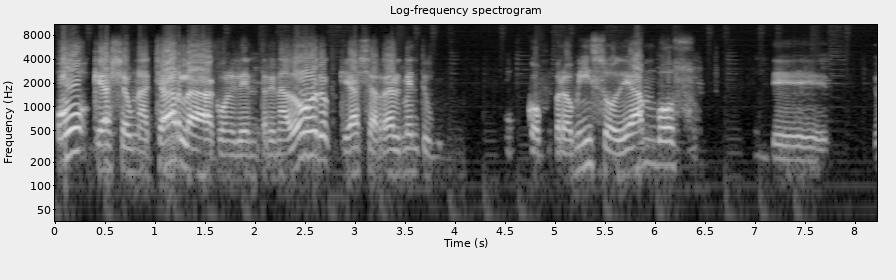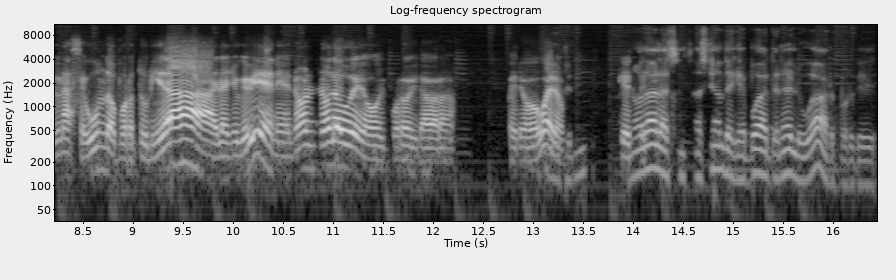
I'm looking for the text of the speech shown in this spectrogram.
O que haya una charla con el entrenador, que haya realmente un, un compromiso de ambos de, de una segunda oportunidad el año que viene. No, no lo veo hoy por hoy, la verdad. Pero bueno, que no da la sensación de que pueda tener lugar, porque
